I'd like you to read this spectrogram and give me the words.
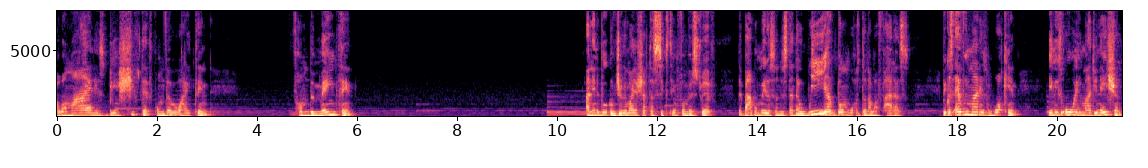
Our mind is being shifted from the right thing, from the main thing. And in the book of Jeremiah, chapter 16, from verse 12, the Bible made us understand that we have done worse than our fathers. Because every man is walking in his own imagination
